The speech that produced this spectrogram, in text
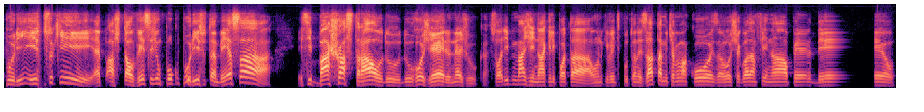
por isso que. É, acho talvez seja um pouco por isso também essa, esse baixo astral do, do Rogério, né, Juca? Só de imaginar que ele pode estar tá, ano que vem disputando exatamente a mesma coisa, ou chegou na final, perdeu,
